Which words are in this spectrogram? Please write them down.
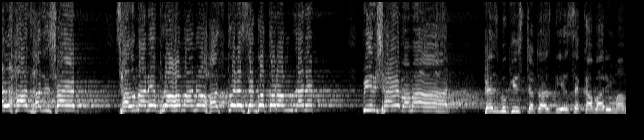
আলহাজ হাজি সাহেব, সালমান এফ রহমানও হজ করেছে গত রমজানে। পীর সাহেব আমার ফেসবুক স্ট্যাটাস দিয়েছে, কাবার ইমাম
